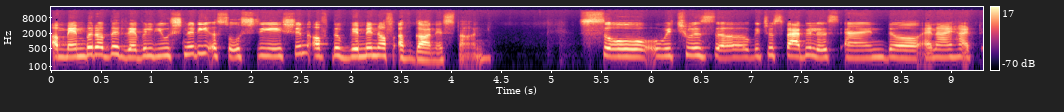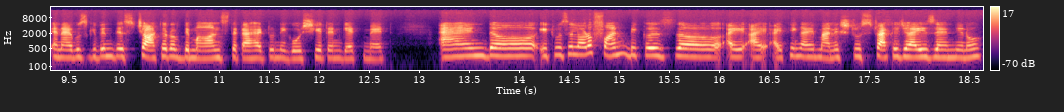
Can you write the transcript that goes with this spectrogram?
a member of the Revolutionary Association of the Women of Afghanistan. So, which was uh, which was fabulous, and uh, and I had and I was given this charter of demands that I had to negotiate and get met, and uh, it was a lot of fun because uh, I, I, I think I managed to strategize and you know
